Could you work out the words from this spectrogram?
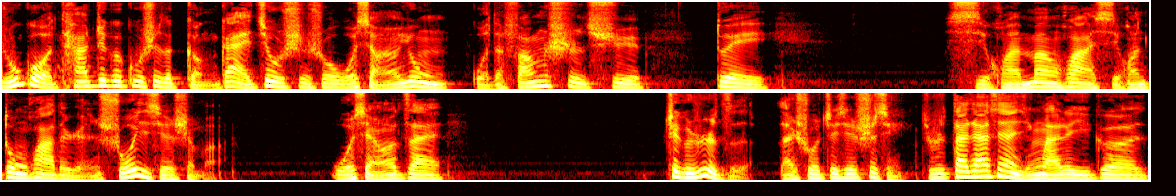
如果他这个故事的梗概就是说我想要用我的方式去对喜欢漫画、喜欢动画的人说一些什么，我想要在这个日子来说这些事情，就是大家现在迎来了一个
